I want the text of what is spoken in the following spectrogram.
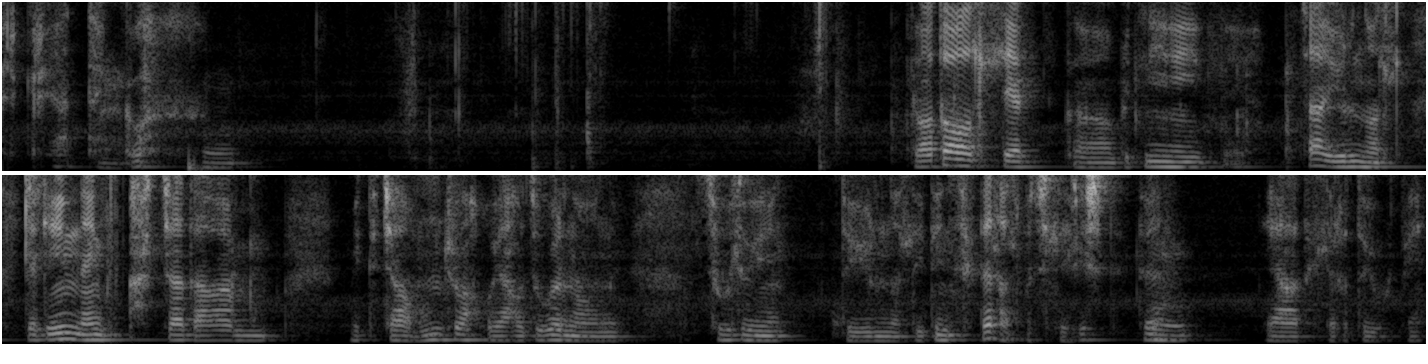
Прекриатинго. Тэгээ одоо бол яг бидний за ер нь бол яг энэ анги гарчаад байгаа мэдж байгаа хүмж байхгүй яг зүгээр нэг сүүлийн одоо ер нь бол эдийн засагтай л холбоочлол ирнэ шүү дээ тий. Яагаад тэгэхээр одоо юу гэдгийг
